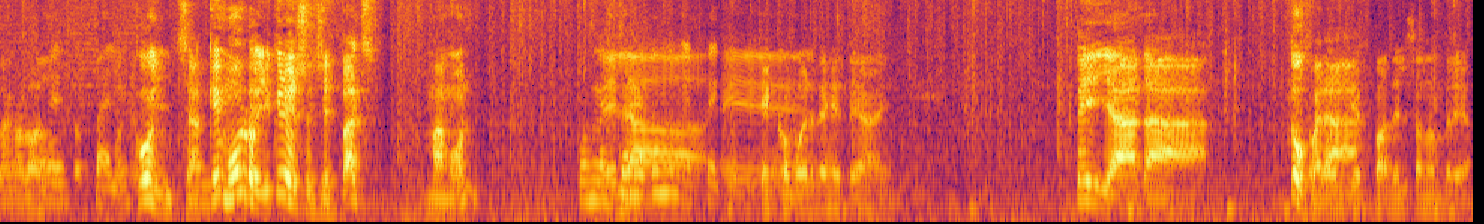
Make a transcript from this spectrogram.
plan a lo pues, alto. vale. ¡Concha! ¡Qué morro! Yo quiero esos jetpacks. Mamón. Pues me estoy la- efecto. eh, Es como el de GTA, ¿eh? Pillada. Tú Como el fuera. jetpack del San Andreas.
